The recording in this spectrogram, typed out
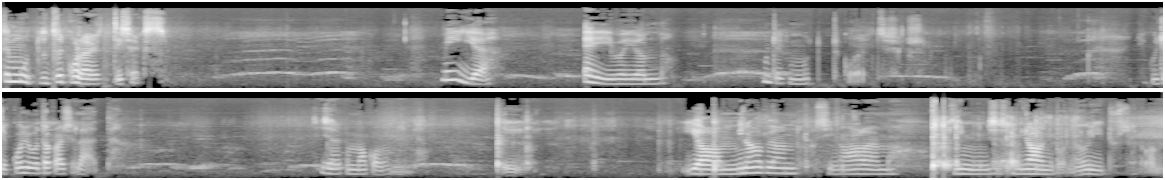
Te muutute koletiseks. meie ei või olla. muidugi muutute koletiseks. ja kui te koju tagasi lähete, siis ärge magama minge. ja mina pean siin olema kinni, sest mina olen juba nõiduse all.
